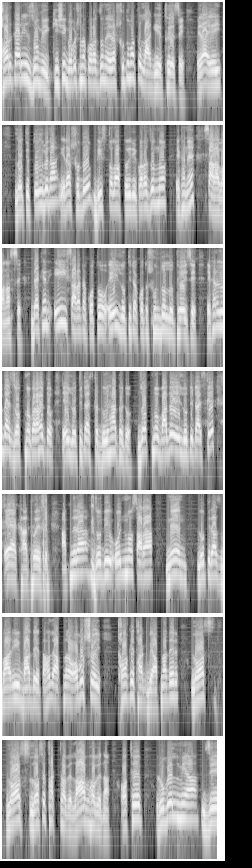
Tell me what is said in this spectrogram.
সরকারি জমি কৃষি গবেষণা করার জন্য এরা শুধুমাত্র লাগিয়ে থুয়েছে। এরা এই লতি তুলবে না, এরা শুধু বীজতলা তৈরি করার জন্য এখানে চারা বানাচ্ছে। দেখেন এই চারাটা কত, এই লতিটা কত সুন্দর লতি হয়েছে। এখানে যদি আজ যত্ন করা হয়তো, এই লতিটা আজকে দুই হাত হইতো। যত্ন বাদে এই লতিটা আজকে এক হাত হয়েছে। আপনারা যদি অন্য চারা নেন লতিরাজ বাড়ি বাদে, তাহলে আপনারা অবশ্যই ঠকে থাকবে। আপনাদের লস লস লসে থাকতে হবে, লাভ হবে না। অতএব রুবেল মিয়া যে,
